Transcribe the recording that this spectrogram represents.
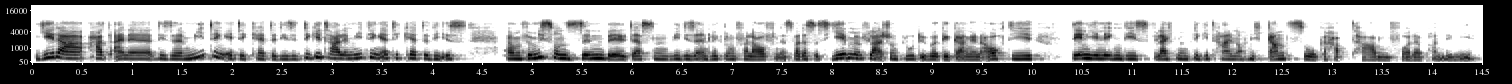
jeder hat eine, diese Meeting-Etikette, diese digitale Meeting-Etikette, die ist ähm, für mich so ein Sinnbild dessen, wie diese Entwicklung verlaufen ist, weil das ist jedem in Fleisch und Blut übergegangen. Auch die, denjenigen, die es vielleicht mit dem Digitalen noch nicht ganz so gehabt haben vor der Pandemie.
